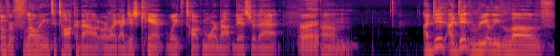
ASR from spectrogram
overflowing to talk about or like I just can't wait to talk more about this or that. Right. Um, I did I did really love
